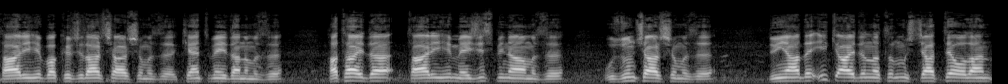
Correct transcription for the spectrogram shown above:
tarihi Bakırcılar Çarşımızı, kent meydanımızı, Hatay'da tarihi meclis binamızı, uzun çarşımızı, dünyada ilk aydınlatılmış cadde olan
